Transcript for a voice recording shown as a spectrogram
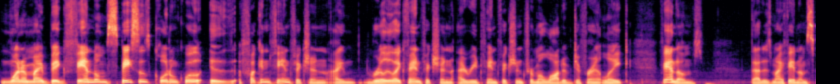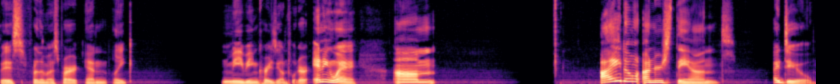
one of my big fandom spaces, quote unquote, is fucking fan fiction. I really like fan fiction. I read fan fiction from a lot of different like fandoms. That is my fandom space for the most part. And like me being crazy on Twitter. Anyway, um I don't understand. I do.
